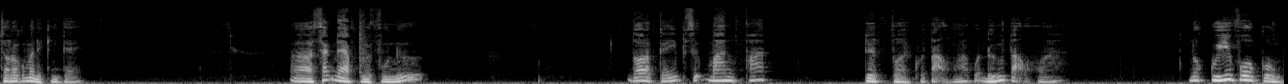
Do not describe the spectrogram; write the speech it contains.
cho nó có vấn đề kinh tế. À, sắc đẹp của người phụ nữ đó là cái sự ban phát tuyệt vời của tạo hóa của đứng tạo hóa. Nó quý vô cùng.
